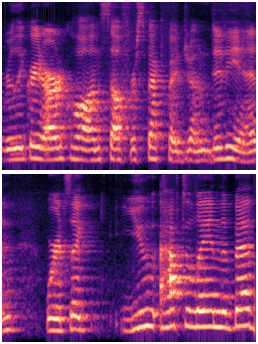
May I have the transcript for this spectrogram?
a really great article on self respect by Joan Didion where it's like you have to lay in the bed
